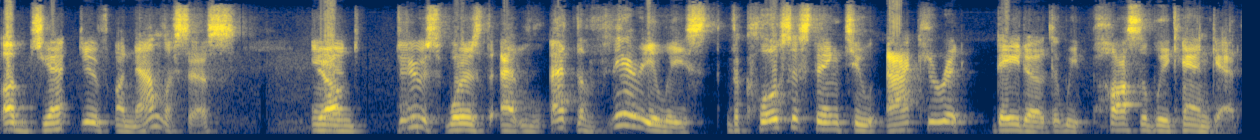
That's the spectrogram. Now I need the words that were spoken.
objective analysis and yep. produce what is at, at the very least the closest thing to accurate data that we possibly can get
